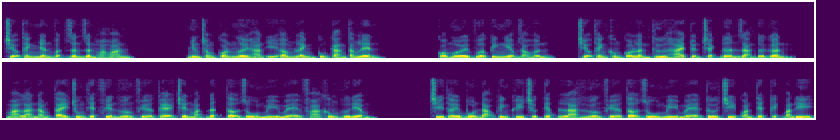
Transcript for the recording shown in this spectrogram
Triệu thanh nhân vật dần dần hòa hoãn, nhưng trong con ngươi hàn ý âm lãnh cũng càng tăng lên. Có mới vừa kinh nghiệm giáo huấn, triệu thanh không có lần thứ hai tuyển trạch đơn giản tới gần mà là nắm tay trung thiết phiến hướng phía té trên mặt đất tờ rủ mỉ mệ phá không hư điểm. Chỉ thấy bốn đạo kính khí trực tiếp là hướng phía tờ rủ mỉ mệ tứ chi quan tiết kích bắn đi.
